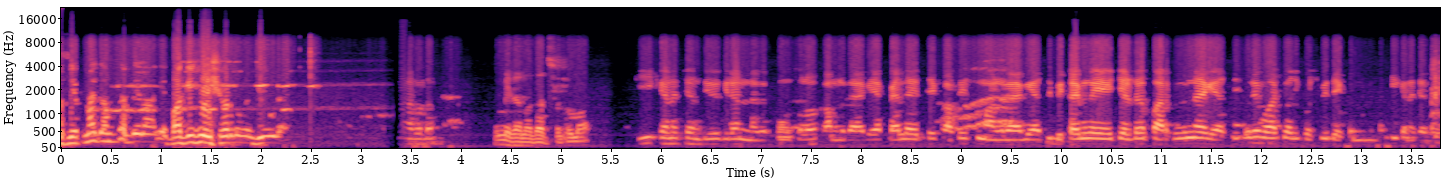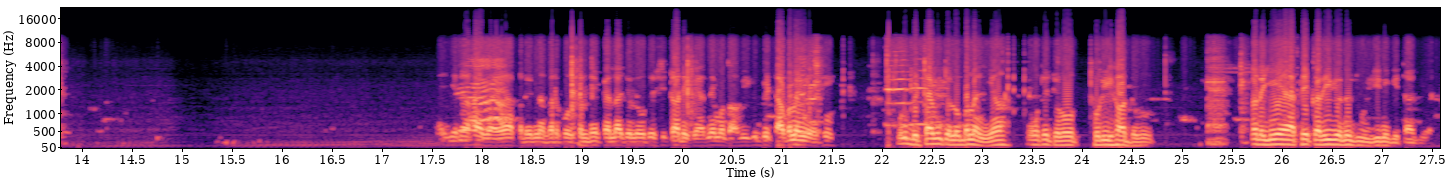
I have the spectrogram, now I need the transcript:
ਅਸੀਂ ਆਪਣਾ ਕੰਮ ਕਰਦੇ ਰਹਾਂਗੇ ਬਾਕੀ ਜੋ ਈਸ਼ਵਰ ਨੂੰ ਮਨਜ਼ੂਰ ਹੈ। ਮੇਰਾ ਨਾਮ ਦਰਸ਼ਨ ਕੁਮਾਰ। ਕੀ ਕਹਿਣਾ ਚਾਹੁੰਦੇ ਹੋ? ਕਿ ਜਿਹੜਾ ਨਗਰ ਕੌਂਸਲ ਵੱਲੋਂ ਕੰਮ ਲਗਾਇਆ ਗਿਆ ਪਹਿਲਾਂ ਇੱਥੇ ਕਾਫੀ ਸਮਾਨ ਲਗਾਇਆ ਗਿਆ ਸੀ ਬਿਟਾ ਵੀ ਚਿਲਡਰਨ ਪਾਰਕ ਵੀ ਬਣਾਇਆ ਗਿਆ ਸੀ ਉਹਦੇ ਬਾਅਦ ਚ ਅੱਜ ਕੁਝ ਵੀ ਦੇਖਣ ਨੂੰ ਮਿਲਦਾ ਕੀ ਕਹਿਣਾ ਚਾਹੁੰਦੇ ਹੋ? ਜਿਹੜਾ ਹੈਗਾ ਆ, ਆਪਣੇ ਨਗਰ ਕੌਂਸਲ ਨੇ ਪਹਿਲਾਂ ਚਲੋ ਤੁਸੀਂ ਤੁਹਾਡੇ ਕਹਿਣ ਦੇ ਮੁਤਾਬਿਕ ਬਿੱਟਾ ਬਣਾਈਆਂ ਸੀ। ਹੁਣ ਬਿੱਟਾ ਵੀ ਚਲੋ ਬਣਾਈਆਂ, ਉਹ ਤੇ ਚਲੋ ਥੋੜੀ ਹੱਦ ਰਹੀਆਂ ਇੱਥੇ ਕਦੀ ਵੀ ਉਹਨੂੰ ਯੂਜ਼ ਹੀ ਨਹੀਂ ਕੀਤਾ ਗਿਆ।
